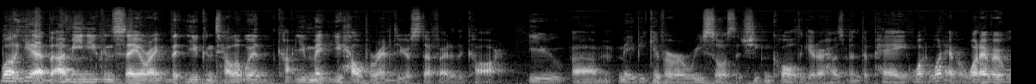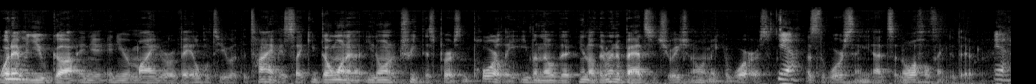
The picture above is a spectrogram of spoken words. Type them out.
Well, yeah, but I mean, you can say, all right, that you can tell her where car, you make you help her empty your stuff out of the car. You um, maybe give her a resource that she can call to get her husband to pay. What, whatever, whatever, whatever you've got in your in your mind or available to you at the time. It's like you don't want to you don't want to treat this person poorly, even though they're you know they're in a bad situation. I don't want to make it worse. Yeah. that's the worst thing. That's an awful thing to do. Yeah.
